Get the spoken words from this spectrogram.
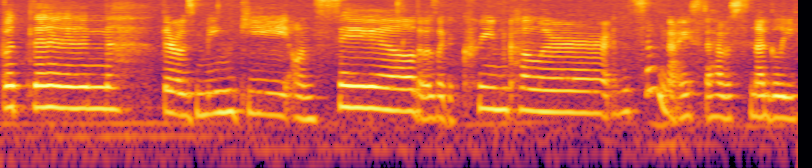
But then there was Minky on sale. That was like a cream color, and it's so nice to have a snuggly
